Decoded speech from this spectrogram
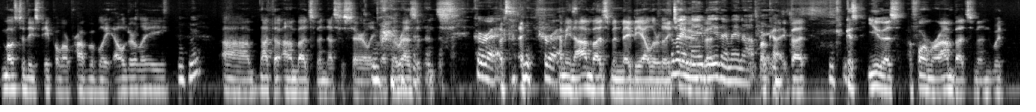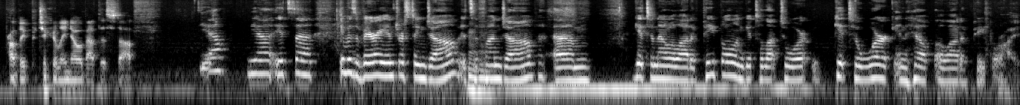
most of these people are probably elderly, Mhm. um, not the ombudsman necessarily, but the residents. Correct. Okay. Correct. I mean, the ombudsman may be elderly they too. may but, be, they may not be. Okay, but because you, as a former ombudsman, would probably particularly know about this stuff. Yeah, yeah. It's a. It was a very interesting job. It's Mhm. a fun job. Um, get to know a lot of people and get to lot to work. Get to work and help a lot of people. Right.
